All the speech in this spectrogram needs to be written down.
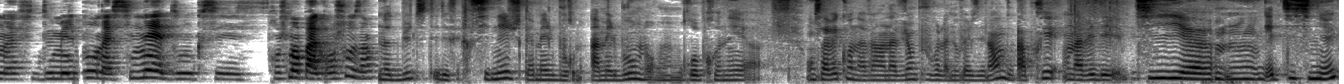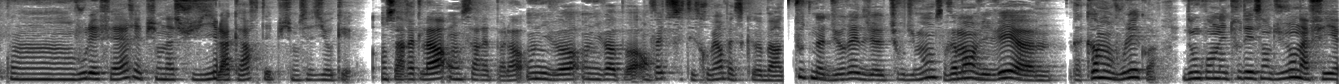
on a fait de Melbourne à Sydney. Donc, c'est franchement pas grand chose. Hein. Notre but c'était de faire Sydney jusqu'à Melbourne. À Melbourne, on reprenait. Euh, on savait qu'on avait un avion pour la Nouvelle-Zélande. Après, on avait des petits, euh, des petits signets qu'on voulait faire et puis on a suivi la carte et puis on s'est dit ok. On s'arrête là, on s'arrête pas là, on y va, on y va pas. En fait, c'était trop bien parce que ben, toute notre durée de tour du monde, vraiment on vivait euh, ben, comme on voulait quoi. Donc on est tout descendu, on a fait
